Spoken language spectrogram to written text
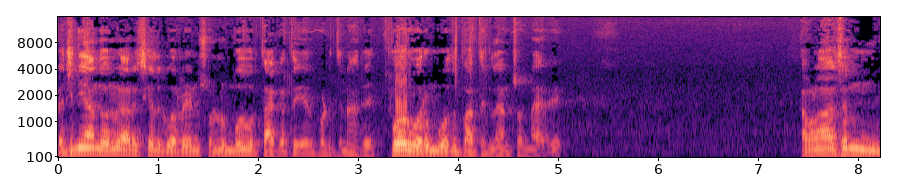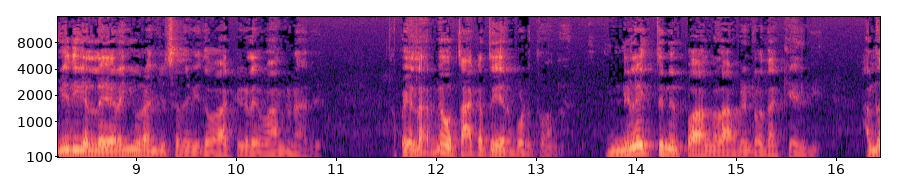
ரஜினிகாந்த் அவர்கள் அரசியலுக்கு வர்றேன்னு சொல்லும்போது ஒரு தாக்கத்தை ஏற்படுத்தினார். போர் வரும்போது பார்த்துக்கலான்னு சொன்னார். கமலஹாசன் வீதிகளில் இறங்கி ஒரு அஞ்சு சதவீத வாக்குகளை வாங்கினார். அப்போ எல்லாருமே ஒரு தாக்கத்தை ஏற்படுத்துவாங்க. நிலைத்து நிற்பாங்களா அப்படின்றதான் கேள்வி. அந்த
